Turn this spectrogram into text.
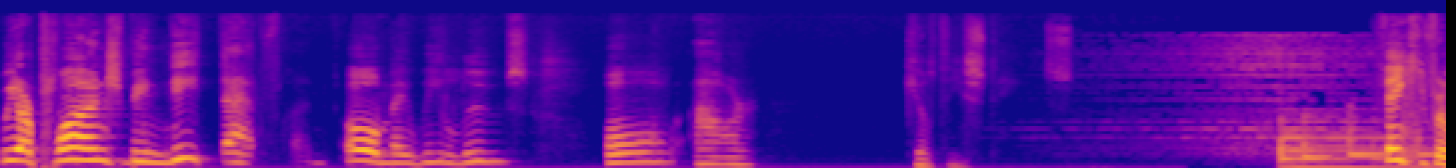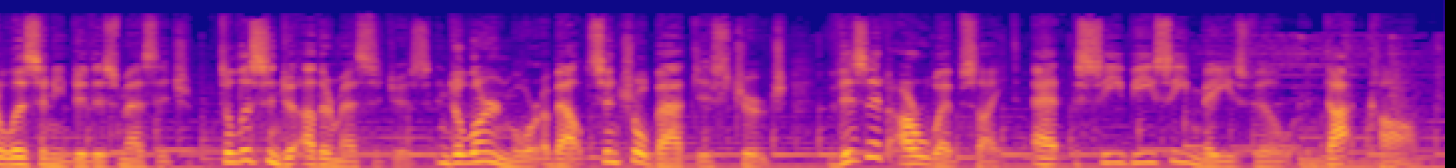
we are plunged beneath that flood. Oh, may we lose all our guilty stains. Thank you for listening to this message. To listen to other messages and to learn more about Central Baptist Church, visit our website at cbcmaysville.com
